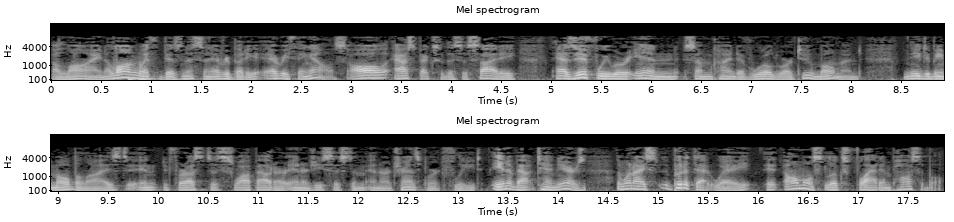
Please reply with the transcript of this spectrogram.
align, along with business and everybody, everything else, all aspects of the society, as if we were in some kind of World War II moment, need to be mobilized in, for us to swap out our energy system and our transport fleet in about 10 years. And when I put it that way, it almost looks flat impossible.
